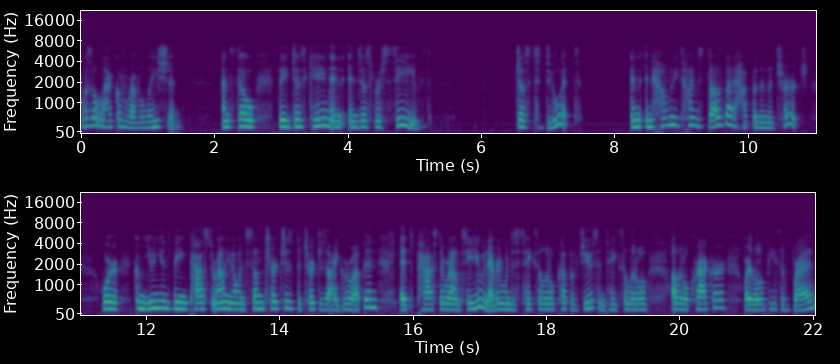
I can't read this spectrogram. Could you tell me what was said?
was a lack of revelation. And so they just came and, and just received just to do it. And, and how many times does that happen in the church? Where communion's being passed around. You know, in some churches, the churches I grew up in, it's passed around to you, and everyone just takes a little cup of juice and takes a little a little cracker or a little piece of bread.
